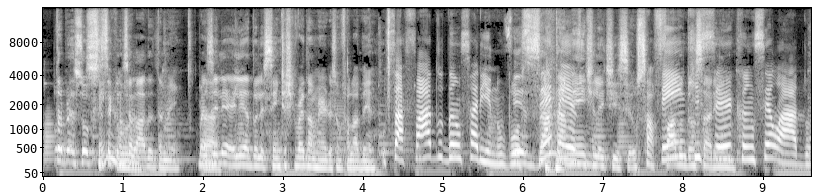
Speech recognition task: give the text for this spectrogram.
Outra pessoa que precisa ser cancelada também. Mas é. ele, ele é adolescente, acho que vai dar merda se eu falar dele. O safado dançarino, você Exatamente, mesmo Letícia. O safado dançarino. Tem que ser cancelado.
